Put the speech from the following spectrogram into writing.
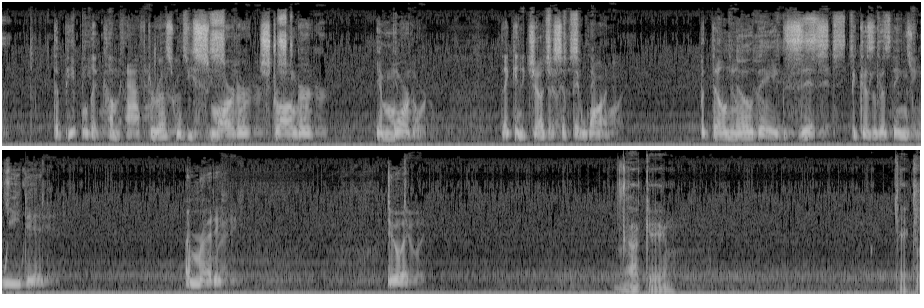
The people that come after us will be smarter, stronger, immortal. They can judge us if they want. But they'll know they exist because of the things we did. I'm ready. Do it. Ok. O que é que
